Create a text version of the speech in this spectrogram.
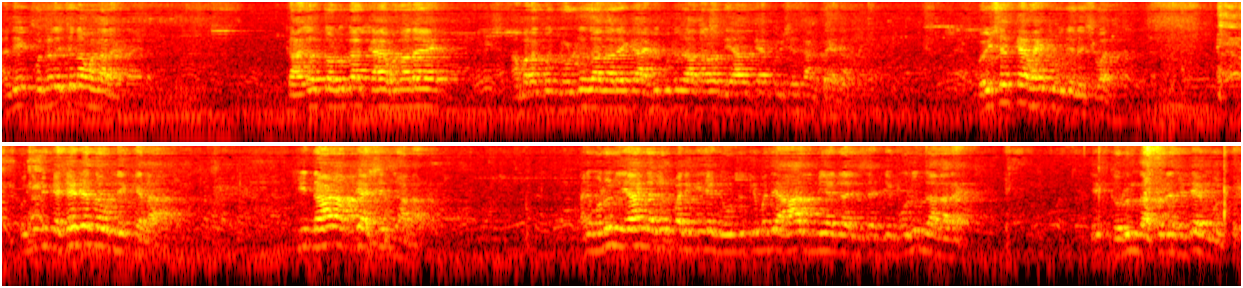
अनेक पुनर्रचना होणार आहे. कागल तालुका काय होणार आहे? आम्हाला कोण जोडलं जाणार आहे का? आम्ही कुठे जाणार आहोत? या काय विषय सांगता येणार नाही. भविष्यात काय व्हायचं होते नशिबात? पण तुम्ही कशाने याचा उल्लेख केला? की नाळ आपली अशीच झाला आणि म्हणून या नगरपालिकेच्या निवडणुकीमध्ये आज मी या जे बोलून जाणार आहे ते करून दाखवण्यासाठी आम्ही बोलतोय.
